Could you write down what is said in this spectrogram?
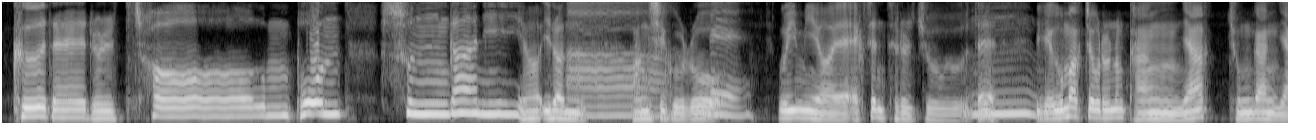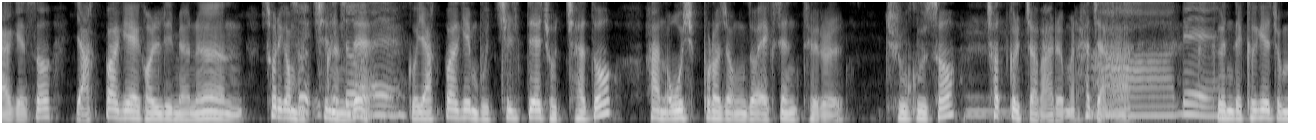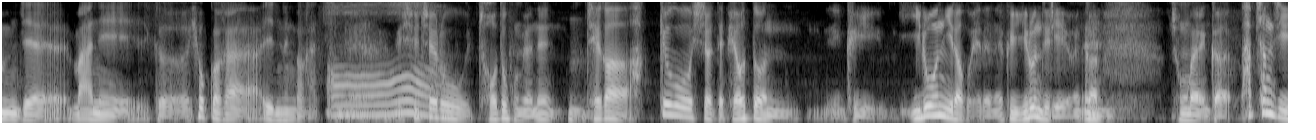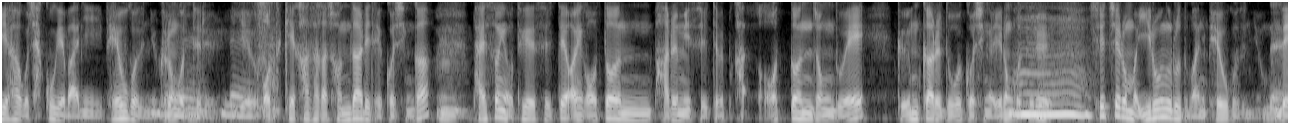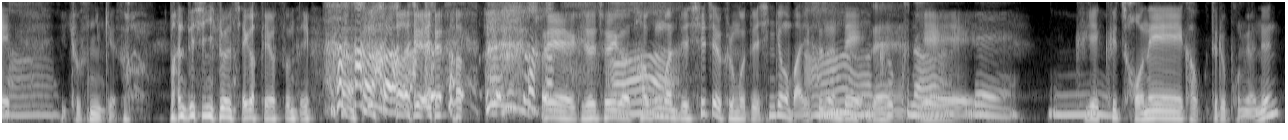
그대를 처음 본 순간이요 이런 아, 방식으로 네. 의미어에 액센트를 주되 음. 이게 음악적으로는 강약 중강약에서 약박에 걸리면은 소리가 소, 묻히는데 네. 그 약박에 묻힐 때조차도 한 50% 정도 액센트를 주고서 음. 첫 글자 발음을 하자. 아, 네. 그런데 그게 좀 이제 많이 그 효과가 있는 것 같습니다. 어. 실제로 저도 보면은 음. 제가 학교 시절 때 배웠던 그 이론이라고 해야 되나요? 그 이론들이에요. 그러니까 네. 정말 그러니까 합창지하고 작곡에 많이 배우거든요. 그런 네, 것들을 네. 이게 어떻게 가사가 전달이 될 것인가, 음. 발성이 어떻게 됐을 때, 아니 어떤 발음이 있을 때 가, 어떤 정도의 그 음가를 놓을 것인가 이런 것들을 음. 실제로 막 이론으로도 많이 배우거든요. 네. 근데 아. 교수님께서 만드신 이론을 제가 배웠었네요. 예, 그래서 저희가 아. 가곡 만들 실제로 그런 것들 신경을 많이 쓰는데, 아, 그렇구나. 예, 네. 음. 그게 그 전에 가곡들을 보면은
